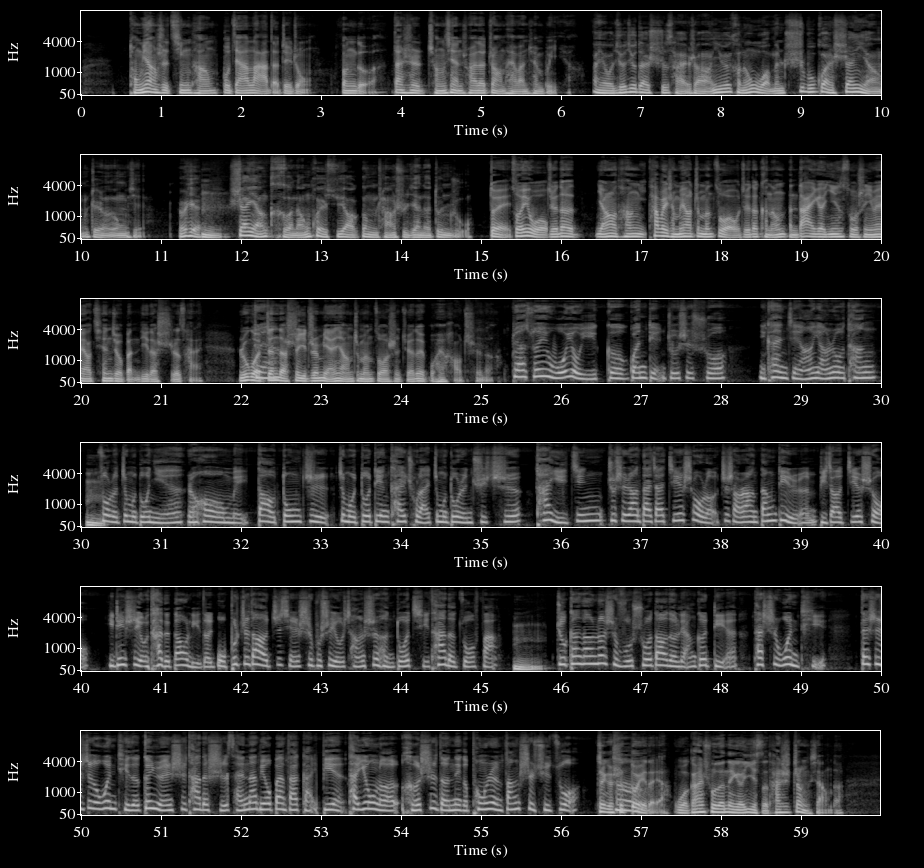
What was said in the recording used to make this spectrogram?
同样是清汤不加辣的这种风格，但是呈现出来的状态完全不一样。哎呀，我觉得就在食材上，因为可能我们吃不惯山羊这种东西，而且嗯，山羊可能会需要更长时间的炖煮。对，所以我觉得羊肉汤它为什么要这么做？我觉得可能很大一个因素是因为要迁就本地的食材。如果真的是一只绵羊这么做，是绝对不会好吃的。对啊，所以我有一个观点，就是说，你看简阳羊肉汤嗯做了这么多年，然后每到冬至，这么多店开出来，这么多人去吃，它已经就是让大家接受了，至少让当地人比较接受。一定是有它的道理的。我不知道之前是不是有尝试很多其他的做法。嗯，就刚刚乐师傅说到的两个点，它是问题，但是这个问题的根源是它的食材，那没有办法改变。他用了合适的那个烹饪方式去做，这个是对的呀。我刚才说的那个意思，它是正向的，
